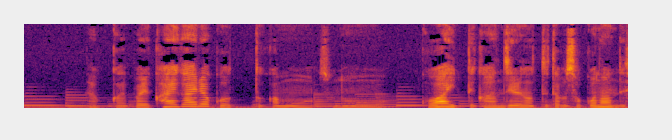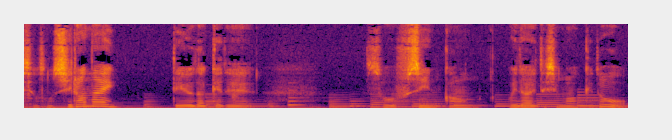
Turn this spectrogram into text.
うん、なんかやっぱり海外旅行とかもその怖いって感じるのって多分そこなんですよ。その知らないっていうだけでそう不信感を抱いてしまうけど、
